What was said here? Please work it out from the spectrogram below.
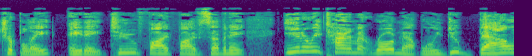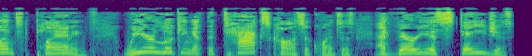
888-882-5578 in a retirement roadmap, when we do balanced planning, we are looking at the tax consequences at various stages.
